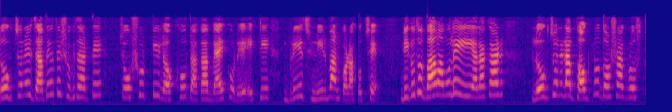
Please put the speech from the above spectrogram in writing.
লোকজনের যাতায়াতের সুবিধার্থে চৌষট্টি লক্ষ টাকা ব্যয় করে একটি ব্রিজ নির্মাণ করা হচ্ছে। বিগত বাম আমলে এই এলাকার লোকজনেরা ভগ্ন দশাগ্রস্ত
